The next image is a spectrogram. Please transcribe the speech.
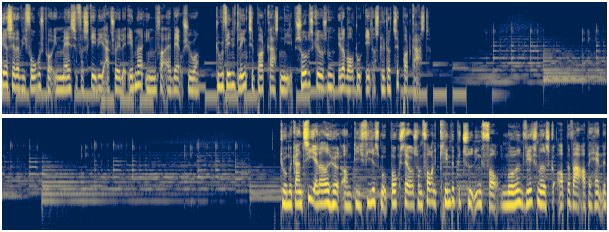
Her sætter vi fokus på en masse forskellige aktuelle emner inden for erhvervsjura. Du kan finde et link til podcasten i episodebeskrivelsen, eller hvor du ellers lytter til podcast. Du har med garanti allerede hørt om de fire små bogstaver, som får en kæmpe betydning for måden virksomheder skal opbevare og behandle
